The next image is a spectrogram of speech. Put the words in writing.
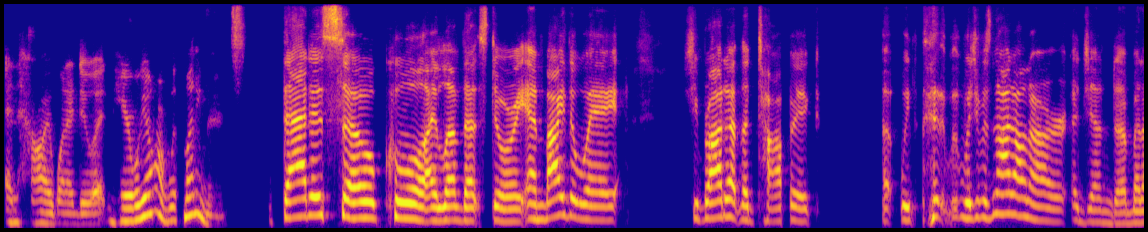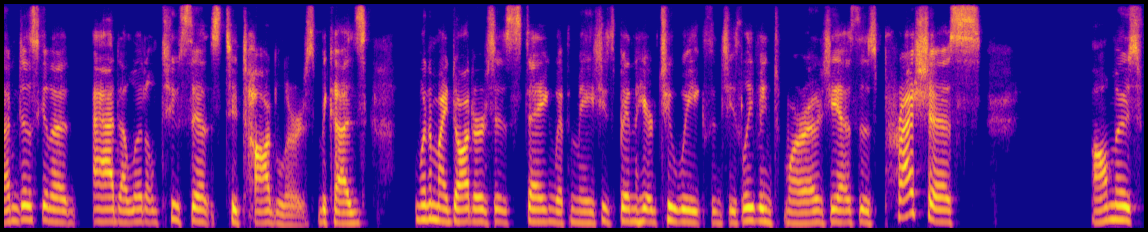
and how I want to do it. And here we are with Money Moods. That is so cool. I love that story. And by the way, she brought up the topic uh, we, which was not on our agenda, but I'm just going to add a little two cents to toddlers because one of my daughters is staying with me. She's been here two weeks and she's leaving tomorrow. And she has this precious, almost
